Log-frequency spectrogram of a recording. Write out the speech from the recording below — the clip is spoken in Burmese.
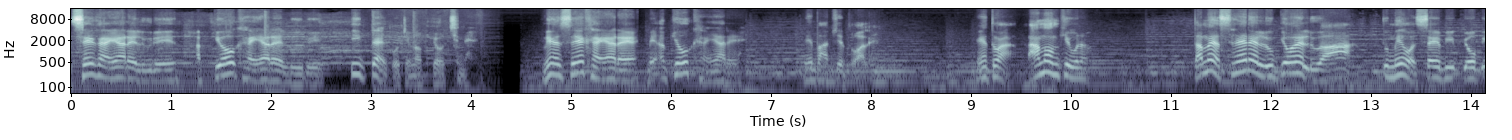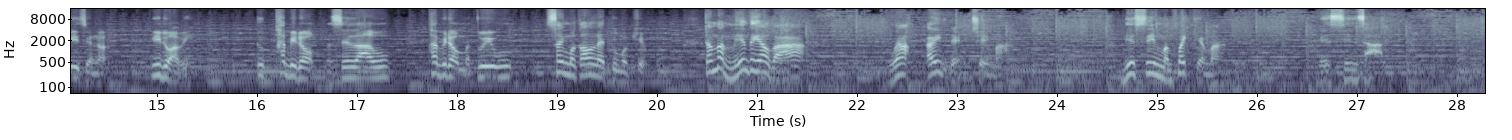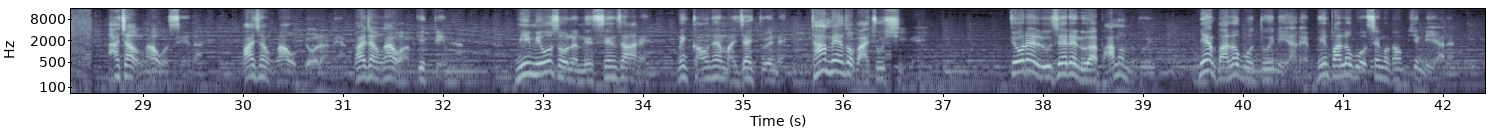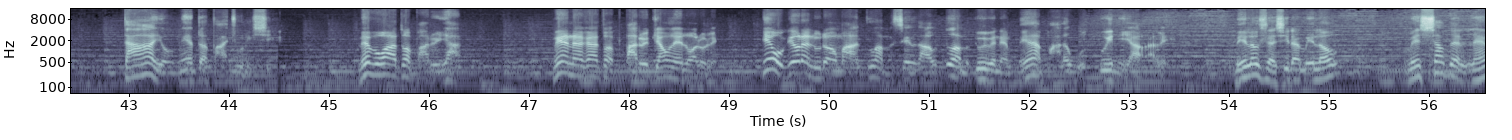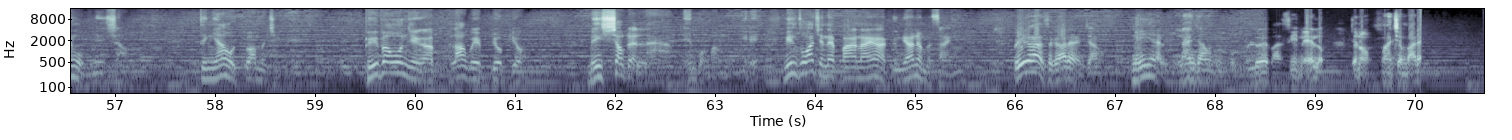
အစဲခံရတဲ့လူတွေအပြောခံရတဲ့လူတွေတိတက်ကိုကျွန်တော်ပြောချင်တယ်မင်းအစဲခံရတယ်မင်းအပြောခံရတယ်မင်းဘာဖြစ်သွားလဲမင်းတော့ဘာမှမဖြစ်ဘူးနော်ဒါမဲ့ဆဲတဲ့လူပြောတဲ့လူကသူမင်းကိုဆဲပြီးပြောပြီးစင်တော့ပြီးတော့ပြီသူထပ်ပြီးတော့မစင်စားဘူးထပ်ပြီးတော့မတွေးဘူးစိတ်မကောင်းလဲသူမဖြစ်ဘူးဒါမဲ့မင်းတယောက်ကငါအဲ့တဲ့အချိန်မှာမျက်စိမမှိတ်ခင်မှာမင်းစဉ်းစားတယ်ဘာကြောင့်ငါ့ကိုဆဲတာလဲ ဘာကြောင့်ငါ့ကိုပြောတာလဲဘာကြောင့်ငါ့ကိုအပြစ်တင်တာနေမျိုးဆိုလည်းမင်းစဉ်းစားတယ်မင်းကောင်းတဲ့မှာရိုက်တွင်းတယ်ဒါမဲ့တော့ဘာချိုးရှိတယ်ပြောတဲ့လူဆဲတဲ့လူကဘာမှမတွေးဘူးမင်းကဘာလို့ကိုတွေးနေရလဲမင်းဘာလို့ကိုစိတ်မကောင်းဖြစ်နေရလဲဒါကရောမင်းအတွက်ဘာချိုးလို့ရှိလဲမင်းဘဝအတွက်ဘာတွေရလဲမင်းအနာဂတ်အတွက်ဘာတွေပြောင်းလဲသွားလို့လဲမင်းကိုပြောတဲ့လူတော်မှာ तू ကမစင်စားဘူး तू ကမတွေးဘဲနဲ့မင်းကဘာလို့ကိုတွေးနေရတာလဲမင်းလောက်ရှာရှိတာမင်းလောက်မင်းလျှောက်တဲ့လမ်းကိုမင်းလျှောက်တင်ညာကိုတွားမချင် ဘူးဘေးပန်းဝန်ကျင်ကဘလောက်ပဲပြောပြောမင်းလျှောက်တဲ့လမ်းကမင်းပေါ်မှာမူတည်တယ်မင်းသွားချင်တဲ့ပါနိုင်ကသူများနဲ့မဆိုင်ဘူးဘေးကစကားတဲ့အကြောင်းမင်းရဲ့လမ်းကြောင်းတွေကိုမလွဲပါစေနဲ့လို့ကျွန်တော်မှာချင်ပါတယ်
